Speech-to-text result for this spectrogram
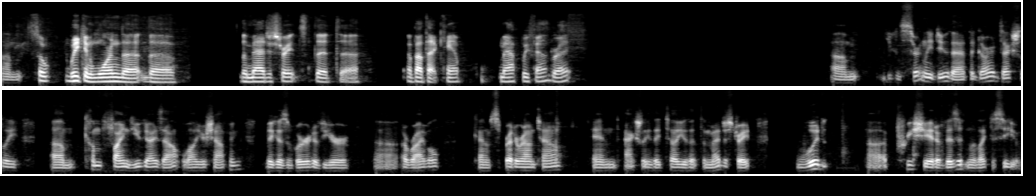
Um, So we can warn the the the magistrates that uh, about that camp map we found, right? Um, you can certainly do that. The guards actually um, come find you guys out while you're shopping because word of your uh, arrival kind of spread around town. And actually, they tell you that the magistrate would uh, appreciate a visit and would like to see you.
